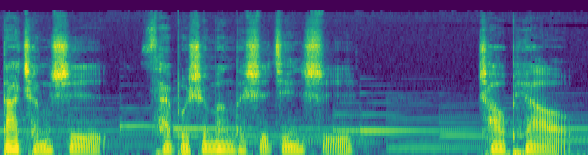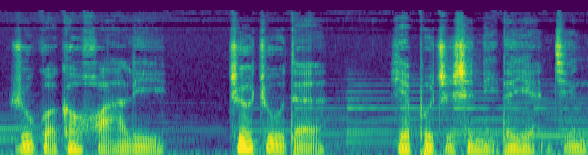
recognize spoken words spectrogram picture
大城市才不是梦的试金石。钞票如果够华丽，遮住的也不只是你的眼睛。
